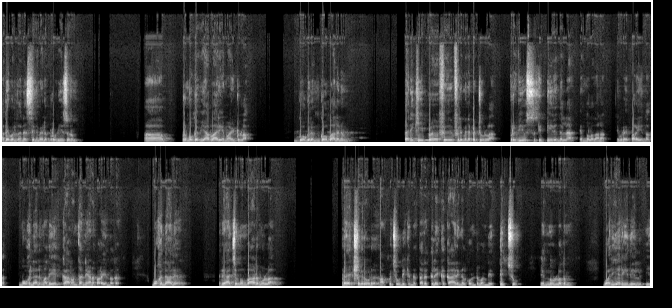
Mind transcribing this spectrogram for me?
അതേപോലെ തന്നെ സിനിമയുടെ പ്രൊഡ്യൂസറും പ്രമുഖ വ്യാപാരിയുമായിട്ടുള്ള ഗോകുലം ഗോപാലനും തനിക്ക് ഈ ഫിലിമിനെ പറ്റിയുള്ള റിവ്യൂസ് കിട്ടിയിരുന്നില്ല എന്നുള്ളതാണ് ഇവിടെ പറയുന്നത്. മോഹൻലാലും അതേ കാരണം തന്നെയാണ് പറയുന്നത്. മോഹൻലാൽ രാജ്യമെമ്പാടുമുള്ള പ്രേക്ഷകരോട് ആപ്പ് ചോദിക്കുന്ന തരത്തിലേക്ക് കാര്യങ്ങൾ കൊണ്ടുവന്ന് എത്തിച്ചു എന്നുള്ളതും വലിയ രീതിയിൽ ഈ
